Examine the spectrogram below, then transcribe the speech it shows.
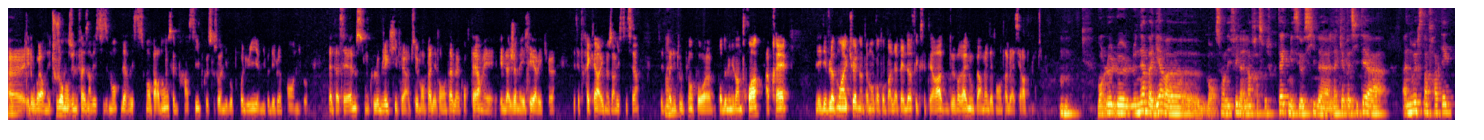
Euh, et donc voilà on est toujours dans une phase d'investissement d'investissement pardon. C'est le principe que ce soit au niveau produit au niveau développement au niveau data science. Donc l'objectif est absolument pas d'être rentable à court terme et, et ne l'a jamais été avec c'est très clair avec nos investisseurs. C'est pas du tout le plan pour, euh, pour 2023. Après, les développements actuels, notamment quand on parle d'appel d'offres, etc., devraient nous permettre d'être rentables assez rapidement. Mhm. Bon, le, le, le, nerf bagarre, euh, bon, c'est en effet l'infrastructure tech, mais c'est aussi la, la capacité à, à, nourrir cette infratech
